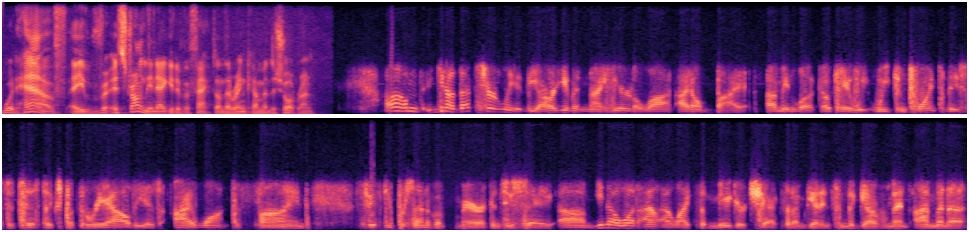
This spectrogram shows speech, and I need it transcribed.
would have a, a strongly negative effect on their income in the short run. Um, you know, that's certainly the argument, and I hear it a lot. I don't buy it. I mean, look, okay, we, we can point to these statistics, but the reality is I want to find 50% of Americans who say, um, you know what, I, I like the meager check that I'm getting from the government. I'm going to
